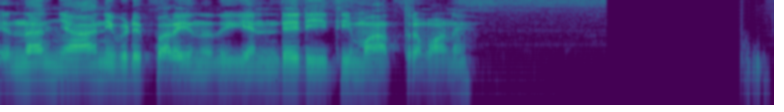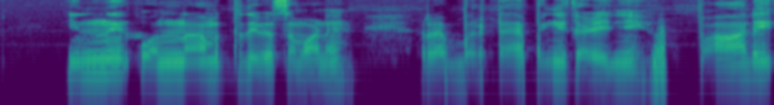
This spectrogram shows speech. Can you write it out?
എന്നാൽ ഞാനിവിടെ പറയുന്നത് എന്റെ രീതി മാത്രമാണ്. ഇന്ന് ഒന്നാമത്തെ ദിവസമാണ്. റബ്ബർ ടാപ്പിംഗ് കഴിഞ്ഞ് പാൽ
